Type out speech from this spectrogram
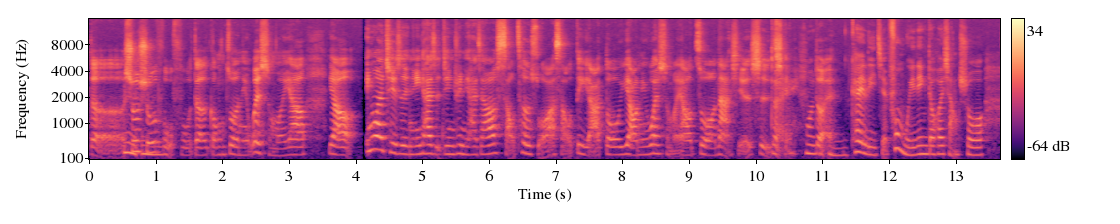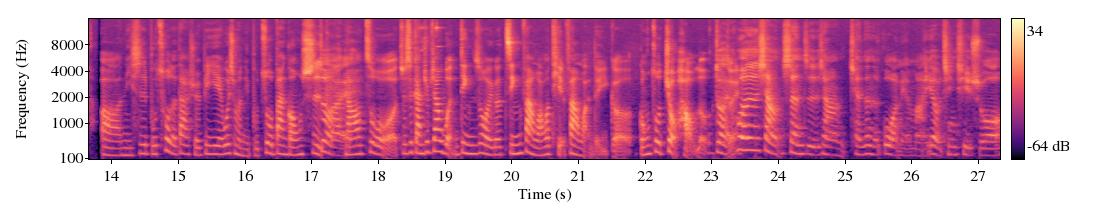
的、舒舒服服的工作，嗯嗯，你为什么要要？因为其实你一开始进去，你还是要扫厕所啊、扫地啊，都要。你为什么要做那些事情？对，对，嗯，可以理解。父母一定都会想说。呃，你是不错的大学毕业，为什么你不坐办公室？对，然后做就是感觉比较稳定，做一个金饭碗或铁饭碗的一个工作就好了。对，对，或者是像甚至像前阵子过年嘛，也有亲戚说，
